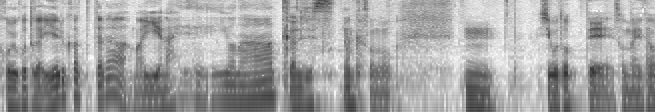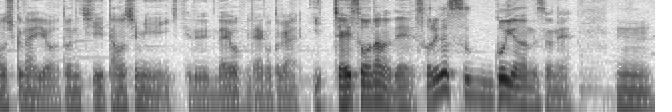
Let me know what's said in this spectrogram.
こういうことが言えるかって言ったらまあ言えないでいいよなーって感じです。なんかそのうん。仕事ってそんなに楽しくないよ。土日楽しみに生きてるんだよ。みたいなことが言っちゃいそうなのでそれがすっごい嫌なんですよね。うん。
